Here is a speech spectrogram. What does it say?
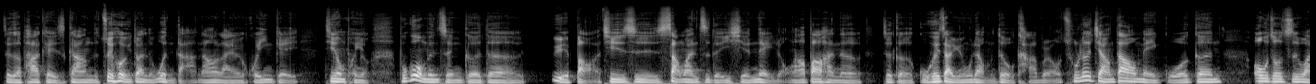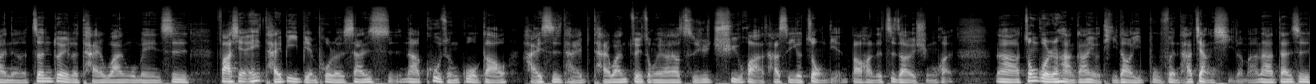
这个 p a c k a g e 刚刚的最后一段的问答，然后来回应给听众朋友。不过我们整个的月报啊，其实是上万字的一些内容，然后包含了这个骨灰在原物料，我们都有 cover 哦。除了讲到美国跟欧洲之外呢，针对了台湾，我们也是发现，哎，台币贬破了三十，那库存过高，还是台台湾最重要要持续去化，它是一个重点，包含了制造业循环。那中国人行刚刚有提到一部分，它降息了嘛？那但是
